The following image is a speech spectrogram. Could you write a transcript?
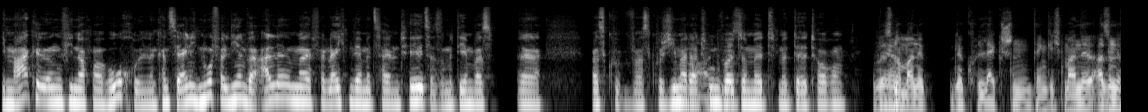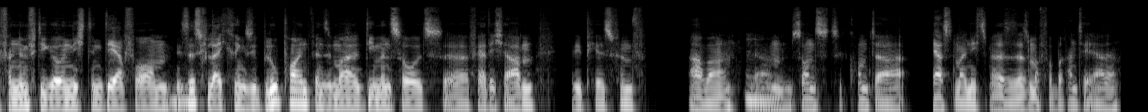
die Marke irgendwie noch mal hochholen, dann kannst du eigentlich nur verlieren, weil alle immer vergleichen wir mit Silent Hills, also mit dem, was äh, was, was Kojima Ja, da tun wollte mit mit Del Toro. Du wirst Ja. noch mal eine, eine Collection, denke ich mal, eine, also eine vernünftige und nicht in der Form. Es ist vielleicht kriegen sie Bluepoint, wenn sie mal Demon's Souls äh, fertig haben für die PS5, aber Mhm. ähm, sonst kommt da erstmal nichts mehr. Das ist erstmal verbrannte Erde.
